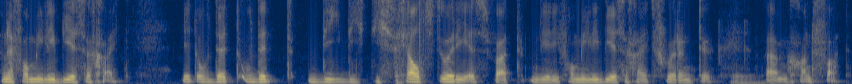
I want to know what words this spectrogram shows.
in 'n familiebesigheid. Weet of dit of dit die die die geldstorie is wat weer die familiebesigheid vorentoe hmm. ehm um, gaan vat.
